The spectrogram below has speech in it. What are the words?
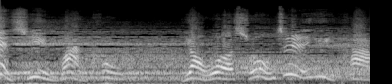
千辛万苦，要我送之于他，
